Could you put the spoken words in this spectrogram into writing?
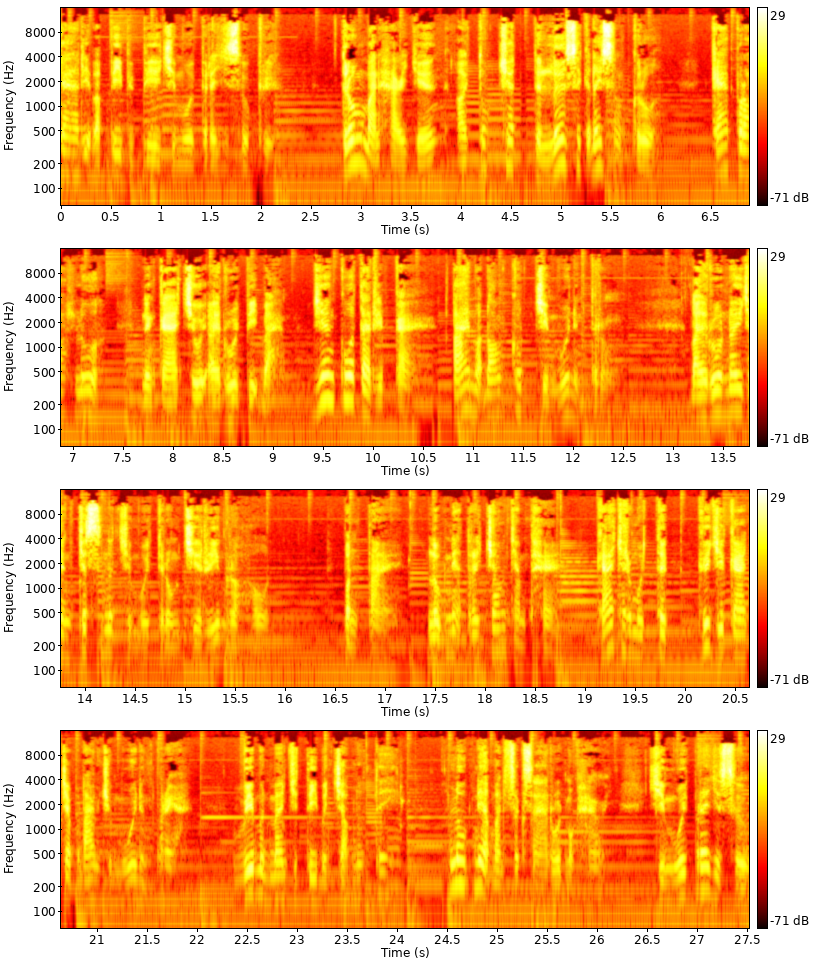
ការរៀបអាពាហ៍ពិពាហ៍ជាមួយព្រះយេស៊ូវគ្រីស្ទទ្រង់បានហៅយើងឲ្យទុកចិត្តទៅលើសេចក្តីសង្គ្រោះការប្រោះលោះនិងការជួយឲ្យរួចពីបាបយើងគួរតែរៀបការតែម្ដងគត់ជាមួយនឹងទ្រង់ដោយរស់នៅយ៉ាងជិតស្និទ្ធជាមួយទ្រង់ជារៀងរហូតប៉ុន្តែលោកអ្នកត្រូវចងចាំថា ការជ្រមុជទឹកគឺជាការចាប់ផ្ដើមជាមួយនឹងព្រះ វាមិនមែនជាទីបញ្ចប់នោះទេ លោកអ្នកបានសិក្សារួចមកហើយជាមួយព្រះយេស៊ូវ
